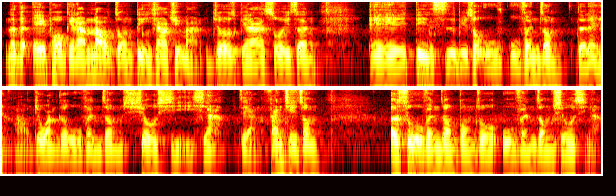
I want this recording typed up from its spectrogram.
那个 Apple 给他闹钟定下去嘛，你就给他说一声，诶，定时，比如说五五分钟，对不对？好，就玩个五分钟，休息一下，这样番茄钟。二十五分钟工作，五分钟休息啊！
